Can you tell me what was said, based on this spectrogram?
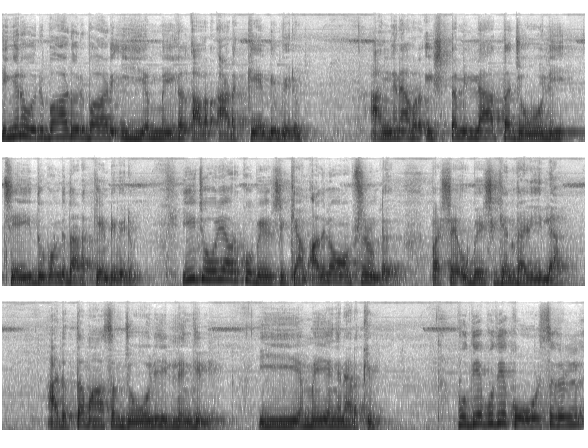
ഇങ്ങനെ ഒരുപാട് ഒരുപാട് ഇ എം ഐകൾ അവർ അടക്കേണ്ടി വരും. അങ്ങനെ അവർ ഇഷ്ടമില്ലാത്ത ജോലി ചെയ്തുകൊണ്ട് ഇത് അടക്കേണ്ടി വരും. ഈ ജോലി അവർക്ക് ഉപേക്ഷിക്കാം. അതിന് ഓപ്ഷനുണ്ട് പക്ഷേ ഉപേക്ഷിക്കാൻ കഴിയില്ല. അടുത്ത മാസം ജോലി ഇല്ലെങ്കിൽ ഈ ഇ എം ഐ എങ്ങനെ അടയ്ക്കും? പുതിയ പുതിയ കോഴ്സുകൾ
